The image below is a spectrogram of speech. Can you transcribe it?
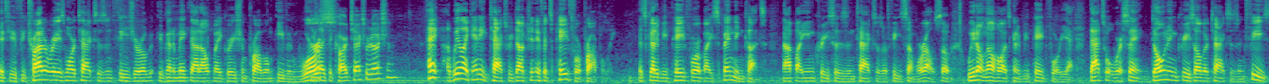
If you, if you try to raise more taxes and fees, you're, you're going to make that out-migration problem even you worse. like the car tax reduction? Hey, uh, we like any tax reduction if it's paid for properly. It's got to be paid for by spending cuts, not by increases in taxes or fees somewhere else. So we don't know how it's going to be paid for yet. That's what we're saying. Don't increase other taxes and fees.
